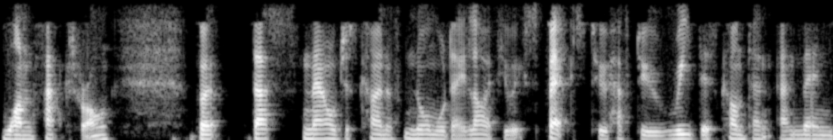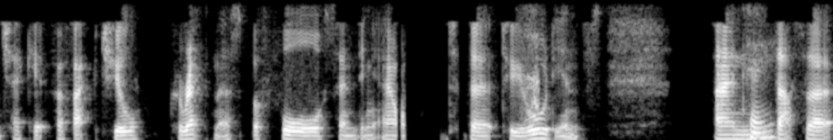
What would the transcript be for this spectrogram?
one fact wrong. But that's now just kind of normal day life. You expect to have to read this content and then check it for factual correctness before sending it out to, to your audience. And okay. that's a,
